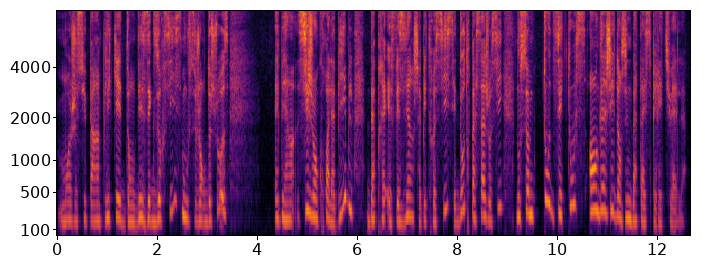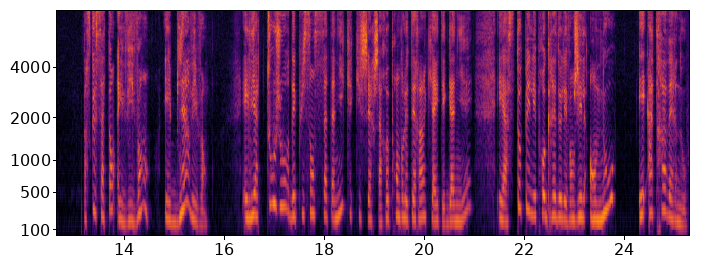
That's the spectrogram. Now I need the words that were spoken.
moi je ne suis pas impliqué dans des exorcismes ou ce genre de choses. Eh bien, si j'en crois la Bible, d'après Éphésiens chapitre 6 et d'autres passages aussi, nous sommes toutes et tous engagés dans une bataille spirituelle. Parce que Satan est vivant, et bien vivant. Et il y a toujours des puissances sataniques qui cherchent à reprendre le terrain qui a été gagné et à stopper les progrès de l'Évangile en nous et à travers nous.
